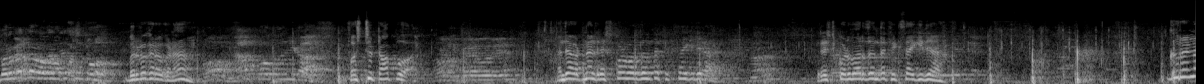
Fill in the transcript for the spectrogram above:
ಬರ್ಬೇಕಾದ್ರೆ ಹೋಗೋಣ ಬರ್ಬೇಕಾರೆ ಹೋಗೋಣ? ಫಸ್ಟ್ ಟಾಪು ಅಂದರೆ ಒಟ್ನಲ್ಲಿ ರೆಸ್ಟ್ ಕೊಡಬಾರ್ದು ಅಂತ ಫಿಕ್ಸ್ ಆಗಿದ್ದೀರಾ? ರೆಸ್ಟ್ ಕೊಡಬಾರ್ದು ಅಂತ ಫಿಕ್ಸ್ ಆಗಿದ್ದೀರಾ? ಗುರುಣ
